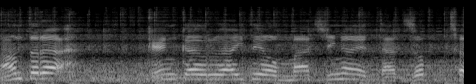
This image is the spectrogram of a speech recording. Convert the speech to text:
あんたら。喧嘩売る相手を間違えたぞっと。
